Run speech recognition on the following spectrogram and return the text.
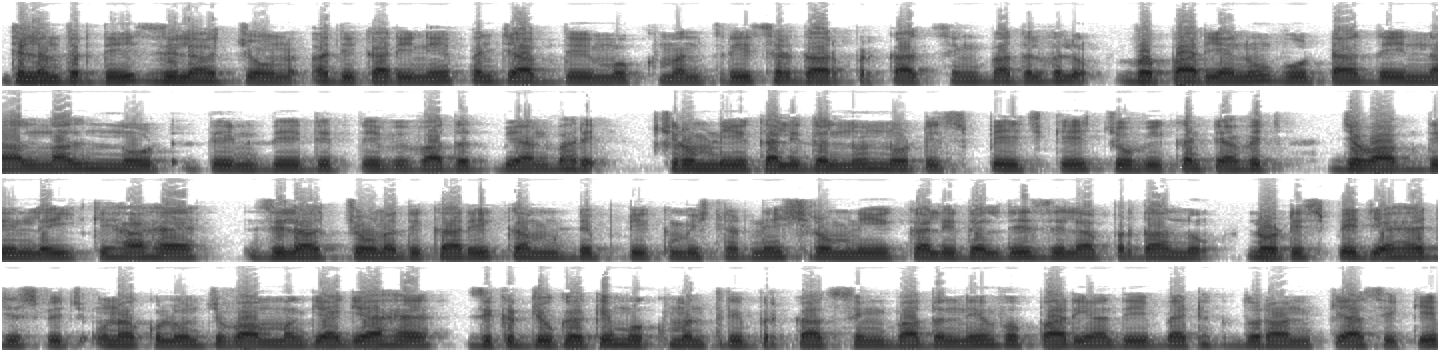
ਜਲੰਧਰ ਦੇ ਜ਼ਿਲ੍ਹਾ ਚੋਣ ਅਧਿਕਾਰੀ ਨੇ ਪੰਜਾਬ ਦੇ ਮੁੱਖ ਮੰਤਰੀ ਸਰਦਾਰ ਪ੍ਰਕਾਸ਼ ਸਿੰਘ ਬਾਦਲ ਵੱਲੋਂ ਵਪਾਰੀਆਂ ਨੂੰ ਵੋਟਾਂ ਦੇ ਨਾਲ-ਨਾਲ ਨੋਟ ਦੇਣ ਦੇ ਦਿੱਤੇ ਵਿਵਾਦਤ ਬਿਆਨ ਬਾਰੇ ਸ਼੍ਰੋਮਣੀ ਅਕਾਲੀ ਦਲ ਨੂੰ ਨੋਟਿਸ ਭੇਜ ਕੇ 24 ਘੰਟਿਆਂ ਵਿੱਚ ਜਵਾਬ ਦੇਣ ਲਈ ਕਿਹਾ ਹੈ। ਜ਼ਿਲ੍ਹਾ ਚੋਣ ਅਧਿਕਾਰੀ ਕਮ ਡਿਪਟੀ ਕਮਿਸ਼ਨਰ ਨੇ ਸ਼੍ਰੋਮਣੀ ਅਕਾਲੀ ਦਲ ਦੇ ਜ਼ਿਲ੍ਹਾ ਪ੍ਰਧਾਨ ਨੂੰ ਨੋਟਿਸ ਭੇਜਿਆ ਹੈ, ਜਿਸ ਵਿੱਚ ਉਨ੍ਹਾਂ ਕੋਲੋਂ ਜਵਾਬ ਮੰਗਿਆ ਗਿਆ ਹੈ। ਜ਼ਿਕਰਯੋਗ ਹੈ ਕਿ ਮੁੱਖ ਮੰਤਰੀ ਪ੍ਰਕਾਸ਼ ਸਿੰਘ ਬਾਦਲ ਨੇ ਵਪਾਰੀਆਂ ਦੀ ਬੈਠਕ ਦੌਰਾਨ ਕਿਹਾ ਸੀ ਕਿ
